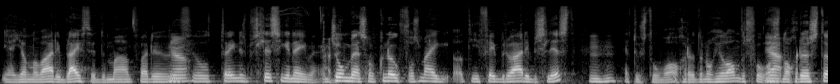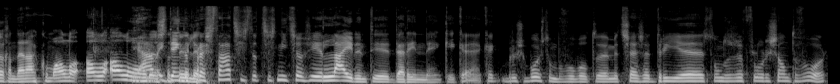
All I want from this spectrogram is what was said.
ja, januari blijft het de maand waar de veel trainers beslissingen nemen. En John Benschop Knoop, volgens mij had hij in februari beslist. Mm En toen stond Walcheren er nog heel anders voor. Was het nog rustig en daarna komen alle, alle, alle Ja, ik denk de prestaties, dat is niet zozeer leidend uh, daarin, denk ik. Hè. Kijk, Bruce Boys stond bijvoorbeeld uh, met 6 uit 3 uh, stonden ze florissant voor.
